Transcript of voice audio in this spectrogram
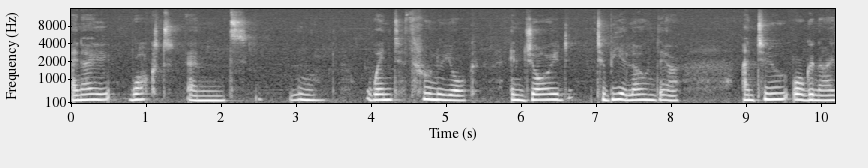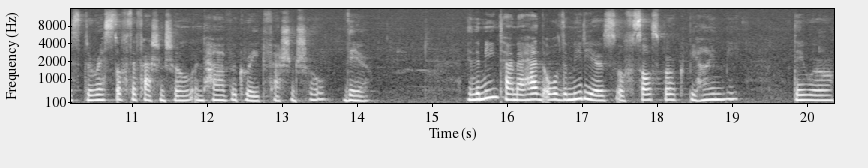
And I walked and went through New York, enjoyed to be alone there, and to organize the rest of the fashion show and have a great fashion show there. In the meantime, I had all the medias of Salzburg behind me. They were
